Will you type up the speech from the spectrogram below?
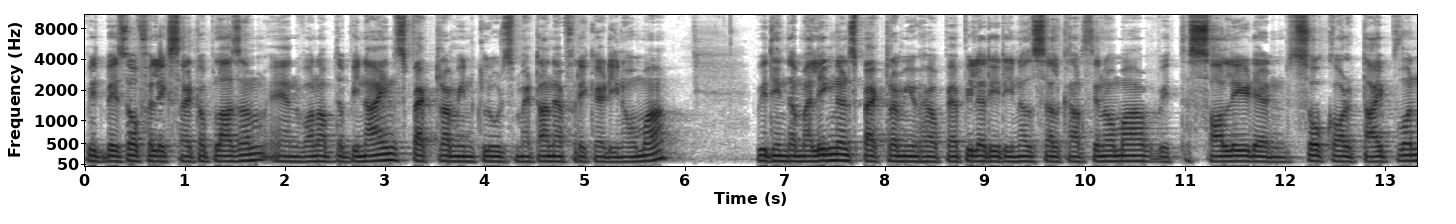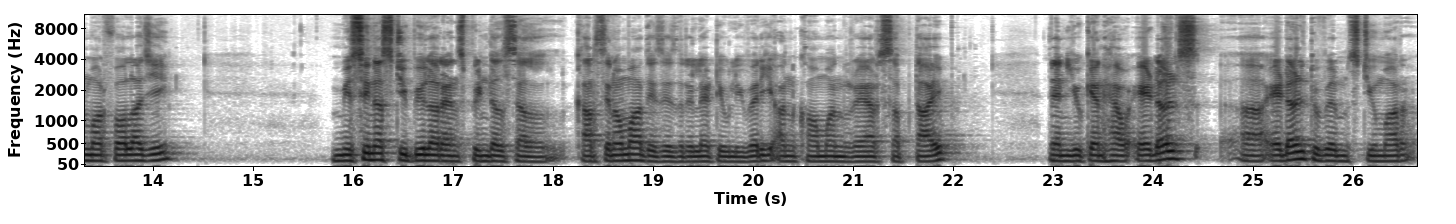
with basophilic cytoplasm and one of the benign spectrum includes metanephric adenoma. Within the malignant spectrum, you have papillary renal cell carcinoma with solid and so-called type 1 morphology mucinous tubular and spindle cell carcinoma. This is relatively very uncommon rare subtype. Then you can have adults, uh, adult Wilms tumor,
